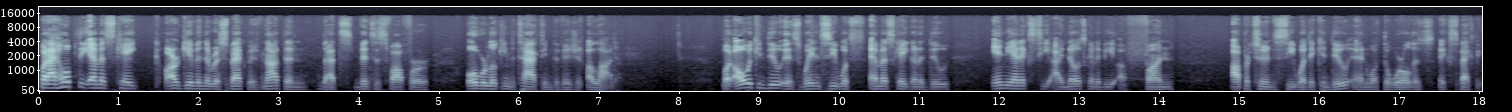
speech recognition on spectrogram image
But I hope the MSK are given the respect, but if not, then that's Vince's fault for overlooking the tag team division a lot. But all we can do is wait and see what's MSK going to do in the NXT. I know it's going to be a fun opportunity to see what they can do and what the world is expecting.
